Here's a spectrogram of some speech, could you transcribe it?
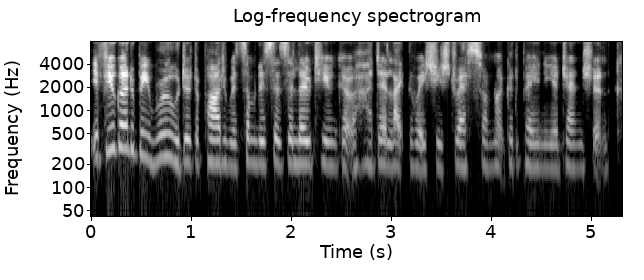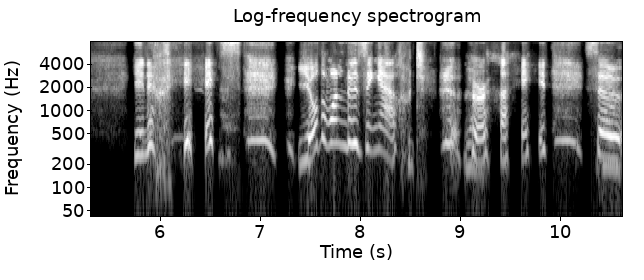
if you're going to be rude at a party when somebody says hello to you and go, oh, I don't like the way she's dressed, so I'm not going to pay any attention, you know, it's you're the one losing out, yeah. right? So yeah.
